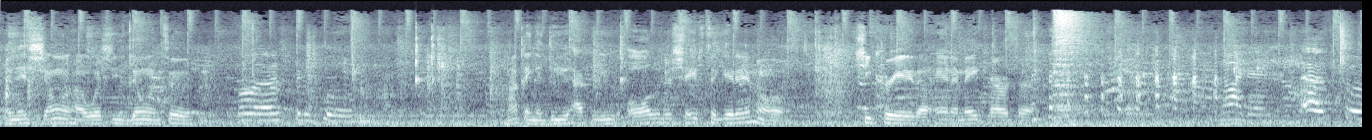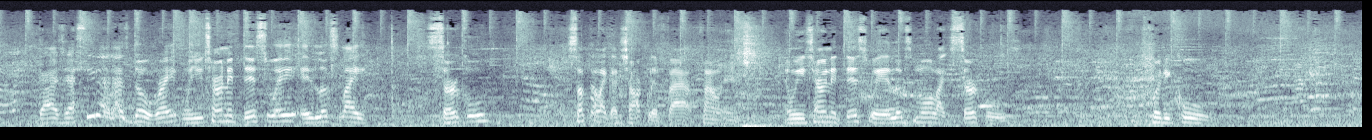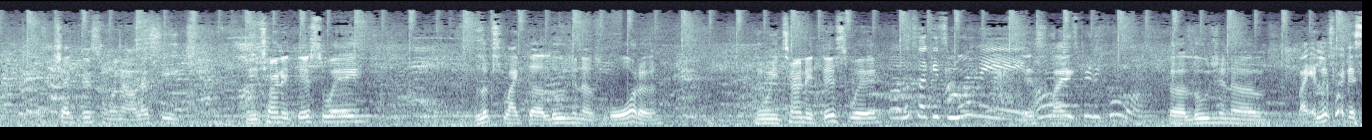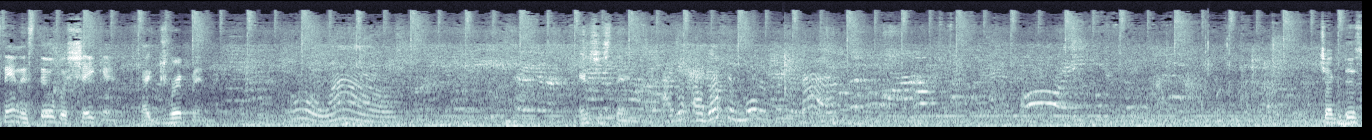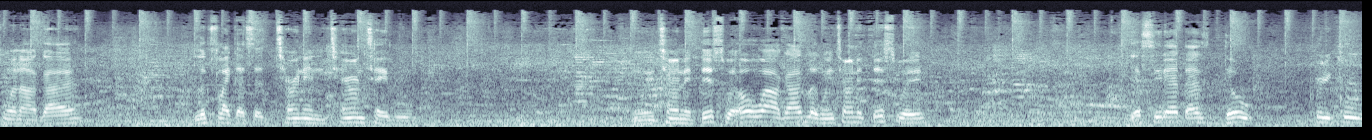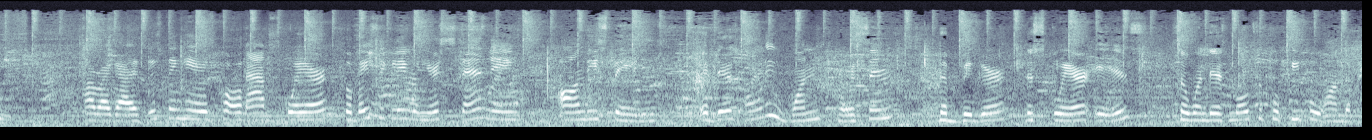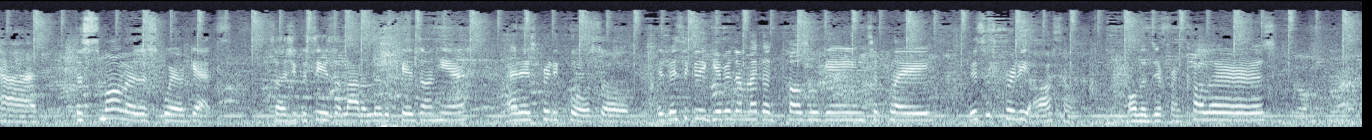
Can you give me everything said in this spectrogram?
And it's showing her what she's doing too. Oh, that's pretty cool. My thing is, do you have to use all of the shapes to get in, or she created an anime character? No, I didn't. That's cool. Guys, y'all see that? That's dope, right? When you turn it this way, it looks like circle, something like a chocolate fountain. And when you turn it this way, it looks more like circles. Pretty cool. Check this one out. Let's see. When you turn it this way, looks like the illusion of water. Then when you turn it this way, Oh, it looks like it's moving. It's oh, like- that's pretty cool. the illusion of like it looks like it's standing still but shaking, like dripping. Oh, wow. Interesting. I guess, I guess it's moving pretty fast. Check this one out, guys. Looks like it's a turning turntable. When we turn it this way, oh wow, guys, look, when you turn it this way, you see that? That's dope. Pretty cool. All right, guys, this thing here is called Math Square. So basically, when you're standing on these things, if there's only one person, the bigger the square is. So when there's multiple people on the pad, the smaller the square gets. So as you can see, there's a lot of little kids on here, and it's pretty cool. So it's basically giving them like a puzzle game to play. This is pretty awesome. All the different colors.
